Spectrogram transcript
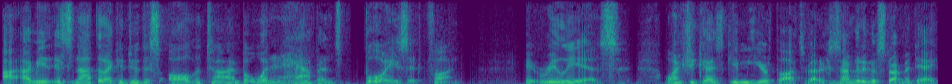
I, I mean, it's not that I could do this all the time, but when it happens, boy, is it fun. It really is. Why don't you guys give me your thoughts about it? Because I'm going to go start my day.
